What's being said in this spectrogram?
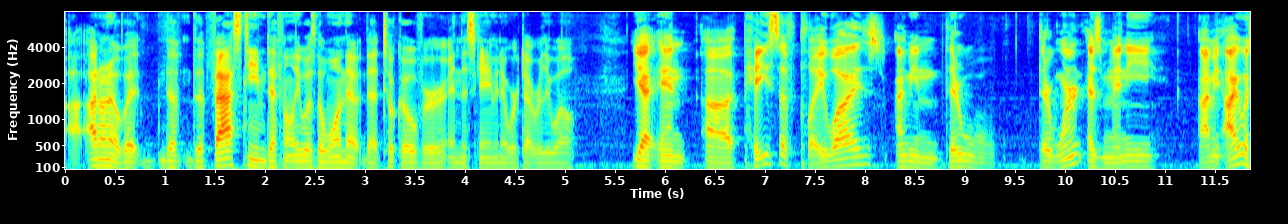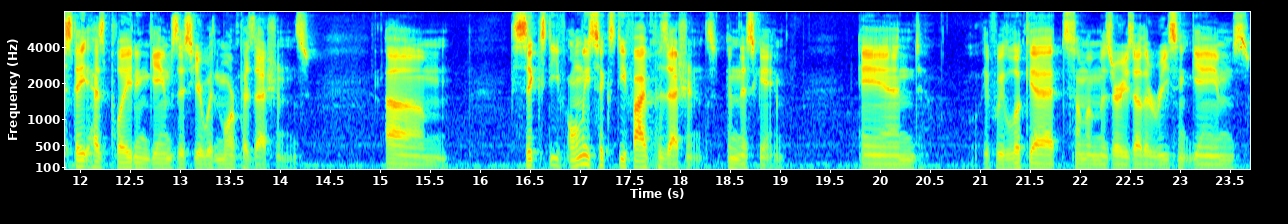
I, I don't know. But the the fast team definitely was the one that that took over in this game, and it worked out really well. Yeah, and uh, pace of play wise, I mean, there w- there weren't as many. I mean, Iowa State has played in games this year with more possessions. Um, sixty only sixty five possessions in this game, and if we look at some of Missouri's other recent games,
